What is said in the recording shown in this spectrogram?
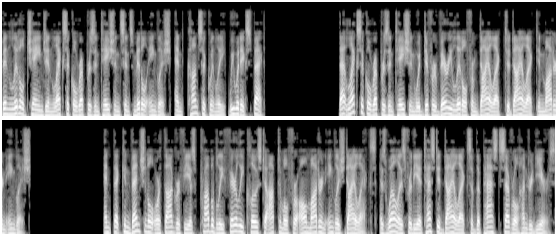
been little change in lexical representation since Middle English, and, consequently, we would expect, that lexical representation would differ very little from dialect to dialect in modern English, and that conventional orthography is probably fairly close to optimal for all modern English dialects, as well as for the attested dialects of the past several hundred years.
